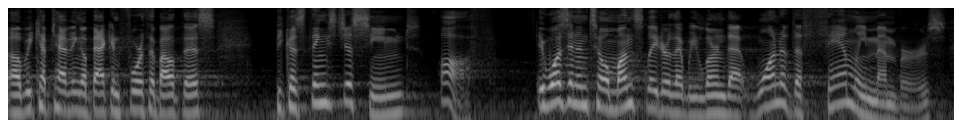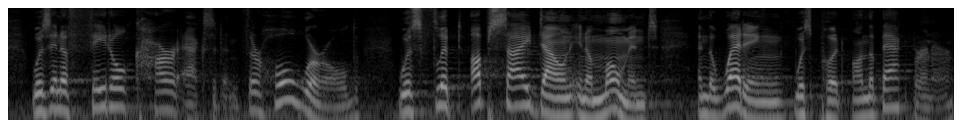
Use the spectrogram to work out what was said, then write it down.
uh, we kept having a back and forth about this because things just seemed off. It wasn't until months later that we learned that one of the family members was in a fatal car accident. Their whole world was flipped upside down in a moment, and the wedding was put on the back burner.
